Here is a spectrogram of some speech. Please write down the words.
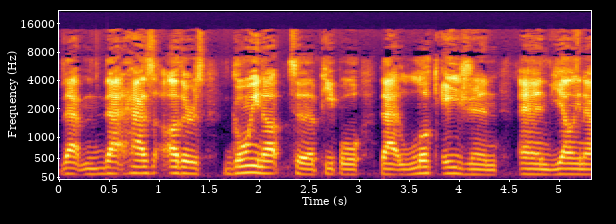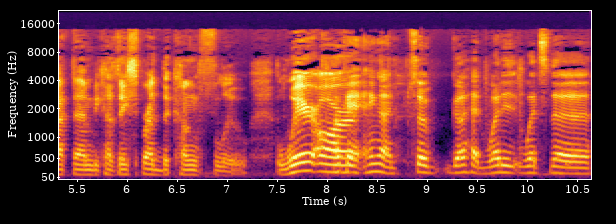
that that has others going up to people that look Asian and yelling at them because they spread the kung flu? Where are Okay, hang on. So go ahead. What is what's the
